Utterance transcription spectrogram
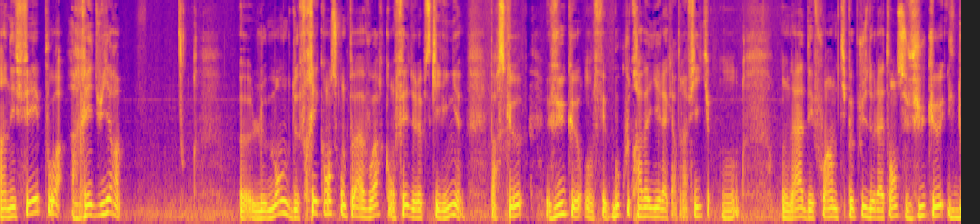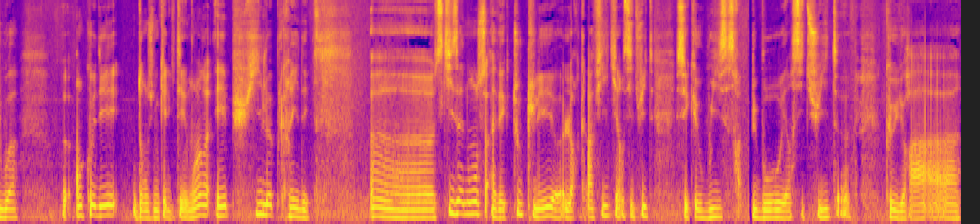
un effet pour réduire euh, le manque de fréquence qu'on peut avoir quand on fait de l'upscaling parce que vu qu'on fait beaucoup travailler la carte graphique, on, a des fois un petit peu plus de latence vu qu'il doit euh, encoder dans une qualité moindre et puis l'upgrader. Euh, ce qu'ils annoncent avec toutes les euh, leurs graphiques et ainsi de suite, c'est que oui, ça sera plus beau et ainsi de suite, qu'il y aura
